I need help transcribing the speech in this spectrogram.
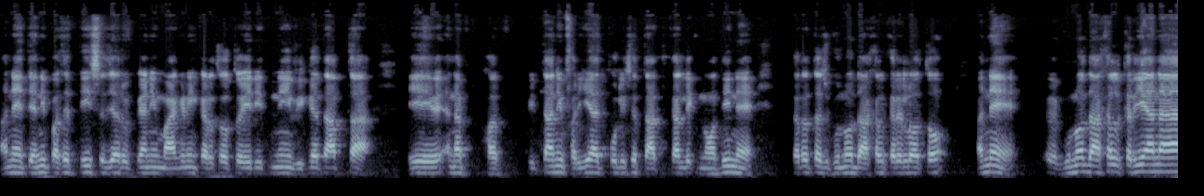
અને તેની પાસે ત્રીસ હજાર રૂપિયાની માગણી કરતો હતો એ રીતની વિગત આપતા એ એના પિતાની ફરિયાદ પોલીસે તાત્કાલિક નોંધીને તરત જ ગુનો દાખલ કરેલો હતો અને ગુનો દાખલ કર્યાના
